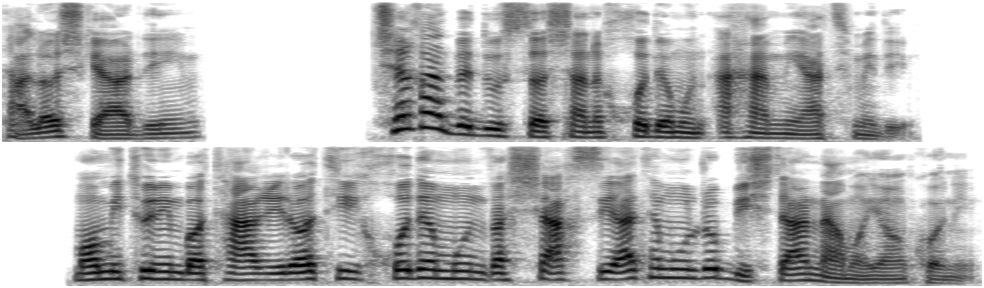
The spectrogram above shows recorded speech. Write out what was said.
تلاش کردیم؟ چقدر به دوست داشتن خودمون اهمیت میدیم؟ ما می‌تونیم با تغییراتی خودمون و شخصیتمون رو بیشتر نمایان کنیم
